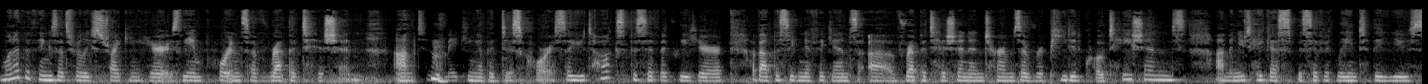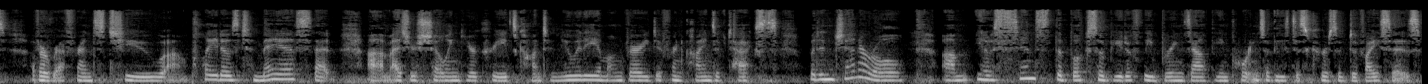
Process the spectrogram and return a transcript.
one of the things that's really striking here is the importance of repetition um, to the hmm. making of a discourse. So, you talk specifically here about the significance of repetition in terms of repeated quotations, um, and you take us specifically into the use of a reference to um, Plato's Timaeus that, um, as you're showing here, creates continuity among very different kinds of texts. But in general, um, you know, since the book so beautifully brings out the importance of these discursive devices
